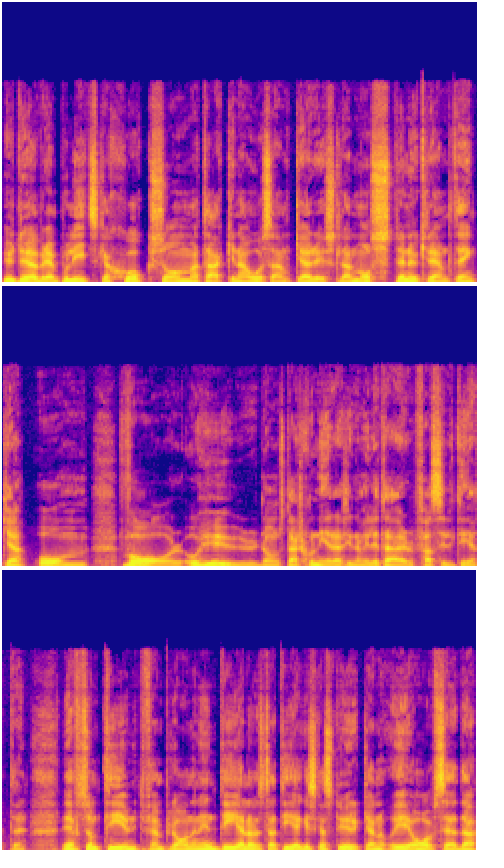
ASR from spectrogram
Utöver den politiska chock som attackerna åsamkar Ryssland måste nu Kreml tänka om var och hur de stationerar sina militärfaciliteter. Eftersom Tu-95-planen är en del av den strategiska styrkan och är avsedda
